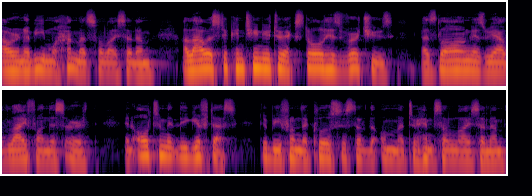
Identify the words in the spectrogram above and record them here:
our Nabi Muhammad sallallahu allow us to continue to extol his virtues as long as we have life on this earth and ultimately gift us to be from the closest of the ummah to him sallallahu alaihi wasallam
